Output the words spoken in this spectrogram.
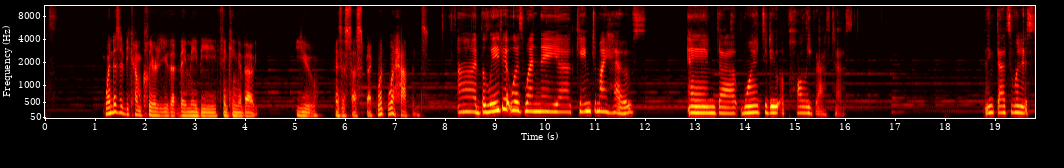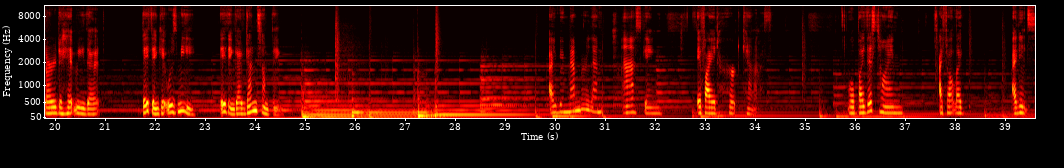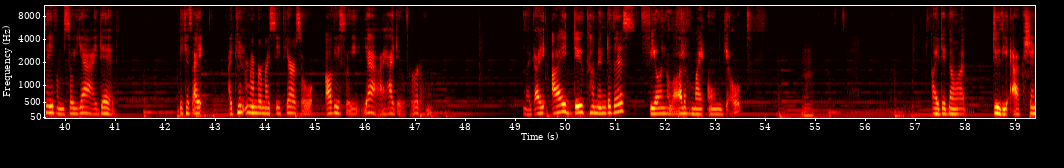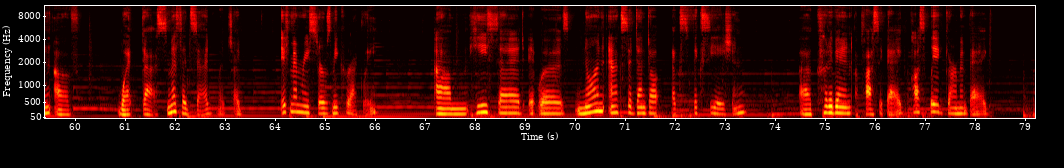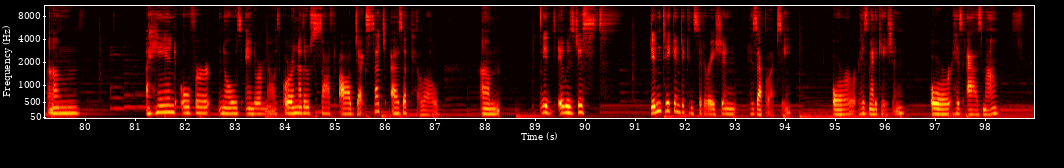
When does it become clear to you that they may be thinking about you as a suspect? What what happens? Uh, I believe it was when they uh, came to my house and uh, wanted to do a polygraph test. I think that's when it started to hit me that they think it was me. They think I've done something. I remember them asking if I had hurt Kenneth. Well, by this time, I felt like I didn't save him, so yeah, I did. Because I I couldn't remember my CPR, so obviously, yeah, I had to have hurt him. Like I I do come into this feeling a lot of my own guilt. Mm. I did not do the action of what uh, Smith had said, which I, if memory serves me correctly, um, he said it was non accidental asphyxiation. Uh, could have been a plastic bag, possibly a garment bag, um, a hand over nose and or mouth, or another soft object such as a pillow. Um, it it was just didn't take into consideration his epilepsy, or his medication, or his asthma.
